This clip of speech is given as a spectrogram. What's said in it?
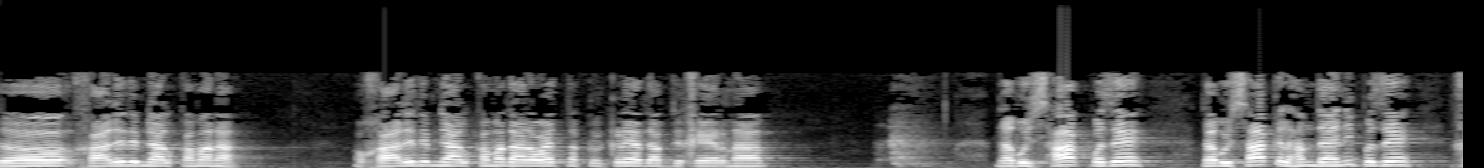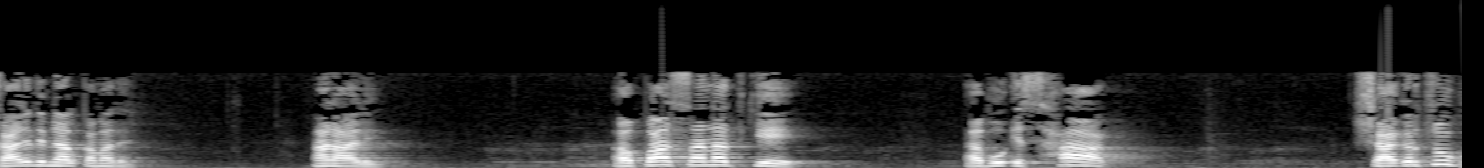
د خالد ابن علقمه نه او خالد ابن علقمه دا روایت نقل کړی د عبد خیر نه د ابو اسحاق په ځای د ابو اسحاق الحمدانی په ځای خالد ابن علقمه ده انا علی او پاس سند کې ابو اسحاق شاګرد څوک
